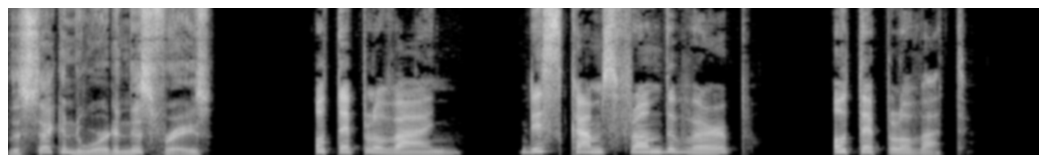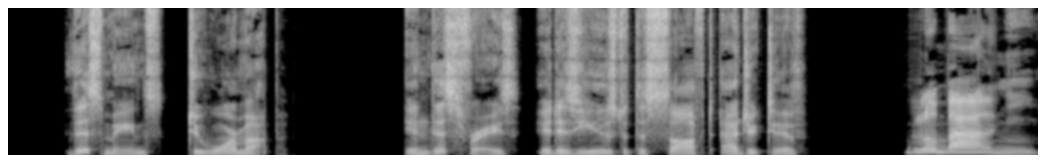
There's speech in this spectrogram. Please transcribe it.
The second word in this phrase Oteplování. This comes from the verb oteplovat. This means to warm up. In this phrase, it is used with the soft adjective, Globální,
